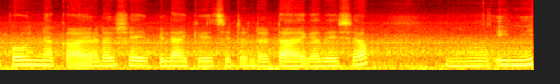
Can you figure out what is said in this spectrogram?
ഇപ്പോൾ ഉന്നക്കായയുടെ ഷേപ്പിലാക്കി വെച്ചിട്ടുണ്ട് കേട്ടോ ഏകദേശം. ഇനി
